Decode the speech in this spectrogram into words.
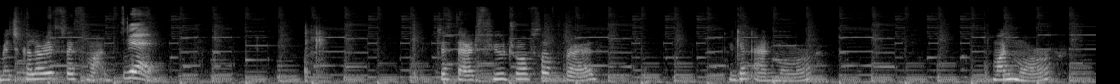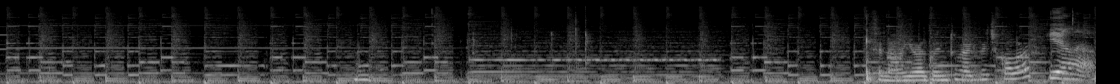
Which color is this one? Red. Just add few drops of red. You can add more. One more. Hmm. So now you are going to add which color? Yellow.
